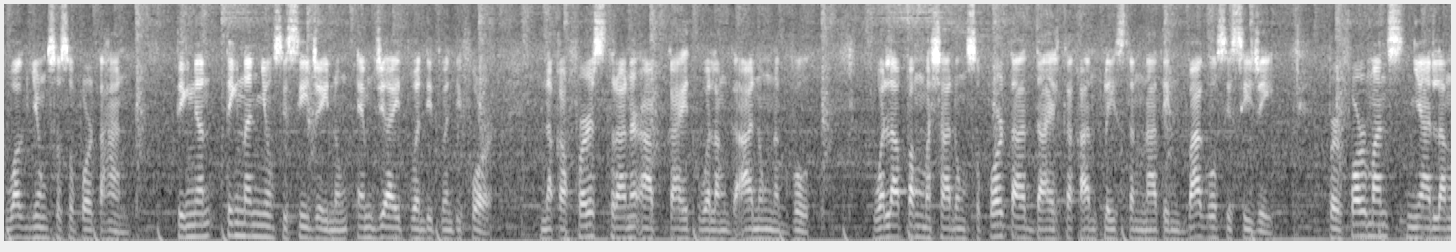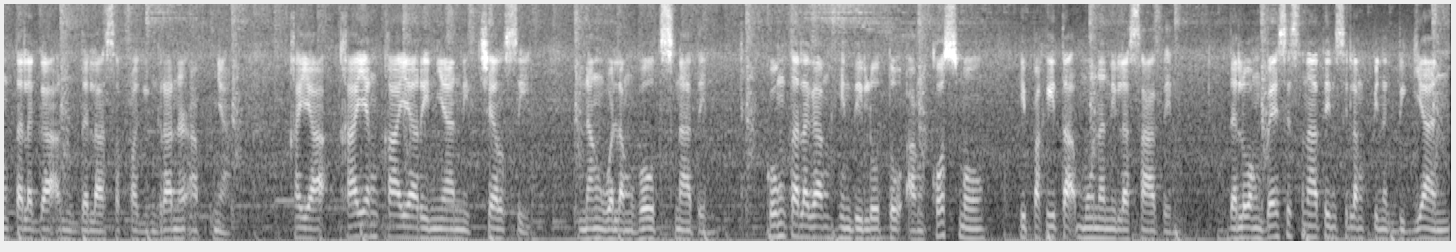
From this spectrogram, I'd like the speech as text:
huwag niyong susuportahan. Tingnan, tingnan niyo si CJ nung MGI 2024. Naka first runner up kahit walang gaanong nag-vote. Wala pang masyadong suporta dahil kaka-unplace lang natin bago si CJ. Performance niya lang talaga ang dala sa paging runner up niya. Kaya kayang-kaya rin niya ni Chelsea nang walang votes natin. Kung talagang hindi luto ang Cosmo, ipakita muna nila sa atin. Dalawang beses na natin silang pinagbigyan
